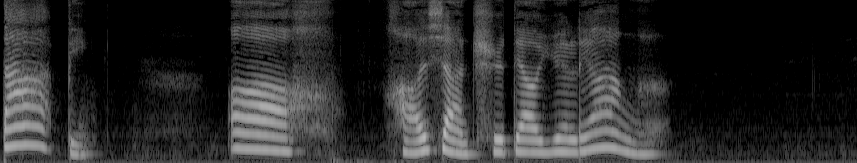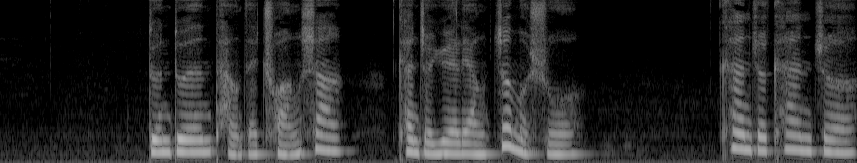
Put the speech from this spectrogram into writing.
大饼。哦，好想吃掉月亮啊！墩墩躺在床上，看着月亮这么说。看着看着，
